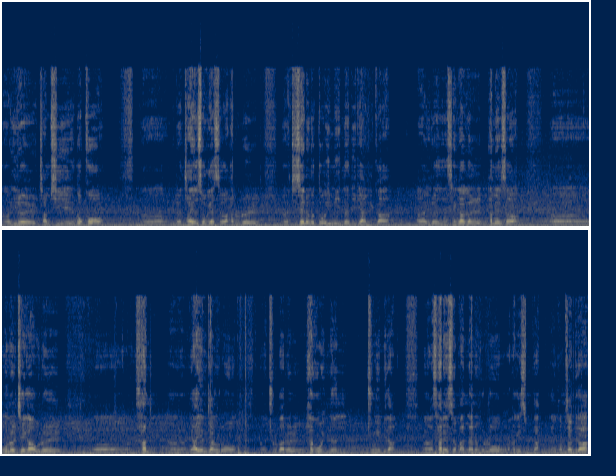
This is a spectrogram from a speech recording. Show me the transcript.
어, 일을 잠시 놓고 어, 이런 자연 속에서 하루를 어, 지새는 것도 의미 있는 일이 아닐까 어, 이런 생각을 하면서 어, 오늘 제가 오늘 어, 산 어, 야영장으로 어, 출발을 하고 있는 중입니다. 어, 산에서 만나는 걸로 하겠습니다. 네, 감사합니다.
